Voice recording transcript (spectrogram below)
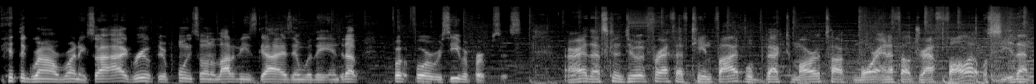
hit the ground running. So I agree with your points on a lot of these guys and where they ended up for, for receiver purposes. All right, that's going to do it for FFT and five. We'll be back tomorrow to talk more NFL draft fallout. We'll see you then.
